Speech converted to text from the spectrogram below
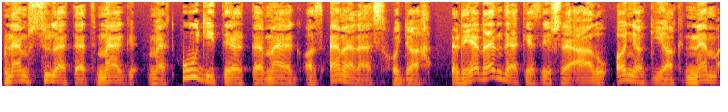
nem született meg, mert úgy ítélte meg az MLS, hogy a rendelkezésre álló anyagiak nem,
